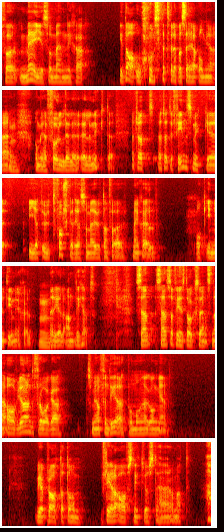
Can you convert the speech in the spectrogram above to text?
För mig som människa idag, oavsett höll jag på att säga, om jag är, om jag är full eller, eller nykter. Jag tror, att, jag tror att det finns mycket i att utforska det som är utanför mig själv och inuti mig själv när det gäller andlighet. Sen, sen så finns det också en sån här avgörande fråga som jag har funderat på många gånger. Vi har pratat om i flera avsnitt just det här om att "Ah,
